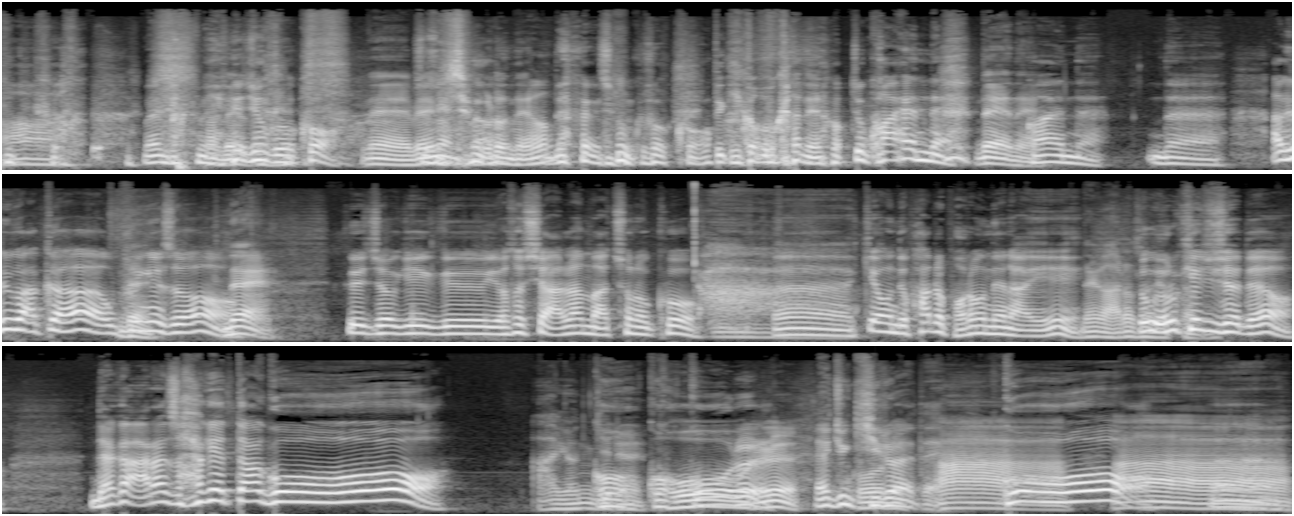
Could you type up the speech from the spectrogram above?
아, 매미, 매미 좀 그렇고. 네, 매미 좀 그러네요. 네, 좀 그렇고. 듣기 거북하네요. 좀 과했네. 네 네. 과했네. 네. 아, 그리고 아까 오프닝에서 네. 그 저기 그 6시 알람 맞춰 놓고 예, 깨우는데 화를 버럭 낸 아이. 아. 내가 알아서 이거 이렇게 해 주셔야 돼요. 내가 알아서 하겠다고. 아 연기를 고, 고, 고를 예, 좀 고를. 길어야 돼. 아. 고. 아.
